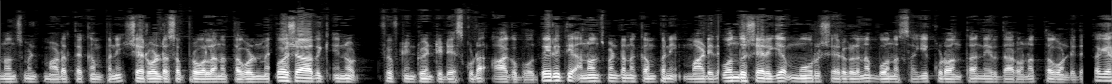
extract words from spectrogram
ಅನೌನ್ಸ್ಮೆಂಟ್ ಮಾಡುತ್ತೆ ಕಂಪನಿ ಶೇರ್ ಹೋಲ್ಡರ್ಸ್ ಅಪ್ರೂವಲ್ ಅನ್ನ ತಗೊಂಡ್ಮೇಲೆ. ಬಹುಶಃ ಅದಕ್ಕೆ ಇನ್ನು ಫಿಫ್ಟೀನ್ ಟ್ವೆಂಟಿ ಡೇಸ್ ಕೂಡ ಆಗಬಹುದು. ಈ ರೀತಿ ಅನೌನ್ಸ್ಮೆಂಟ್ ಅನ್ನ ಕಂಪನಿ ಮಾಡಿದೆ. ಒಂದು ಶೇರಿಗೆ ಮೂರು ಶೇರ್ಗಳನ್ನ ಬೋನಸ್ ಆಗಿ ಕೊಡುವಂತ ನಿರ್ಧಾರವನ್ನು ತಗೊಂಡಿದೆ. ಹಾಗೆ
